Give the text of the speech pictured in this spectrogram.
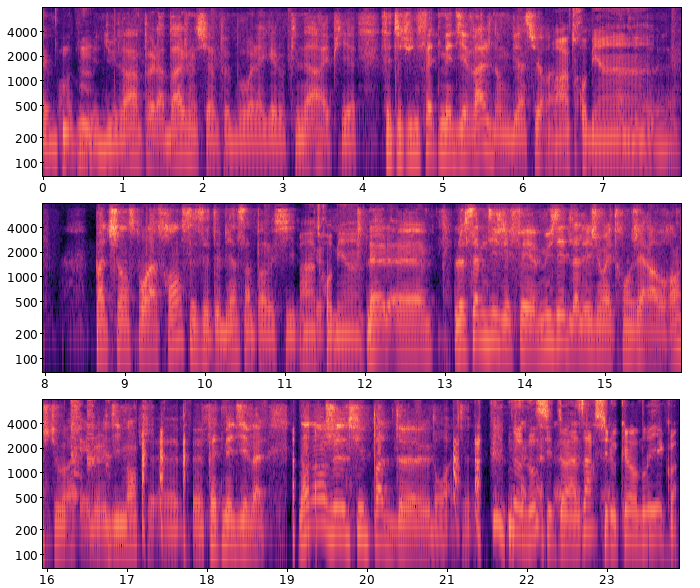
Et bon, Mhm. du, du vin un peu là-bas, je me suis un peu bourré la gueule au pinard. Et puis, euh, c'était une fête médiévale, donc bien sûr. Ah, trop bien. Pas de chance pour la France, et c'était bien sympa aussi. Ah, Donc, trop bien. Le, le, euh, le samedi, j'ai fait musée de la Légion étrangère à Orange, tu vois, et le dimanche, euh, euh, fête médiévale. Non, non, je ne suis pas de droite. non, non, c'est un hasard, c'est le calendrier, quoi.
